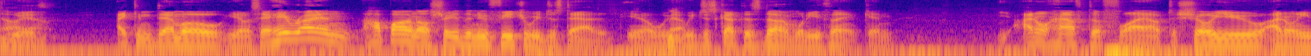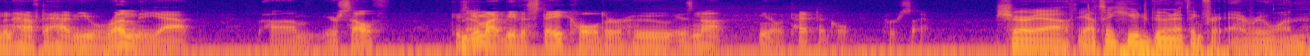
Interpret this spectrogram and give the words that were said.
Oh, with yeah. I can demo, you know, say, hey Ryan, hop on, I'll show you the new feature we just added. You know, we, yeah. we just got this done. What do you think? And I don't have to fly out to show you. I don't even have to have you run the app um, yourself because no. you might be the stakeholder who is not, you know, technical per se. Sure, yeah, yeah, it's a huge boon I think for everyone.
